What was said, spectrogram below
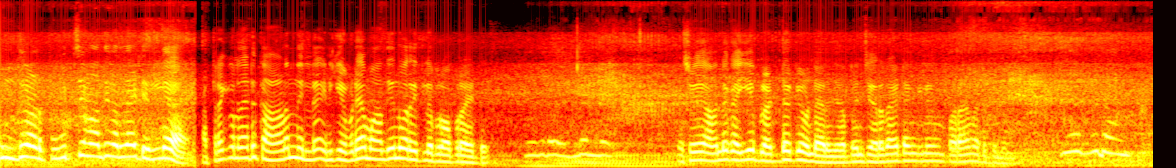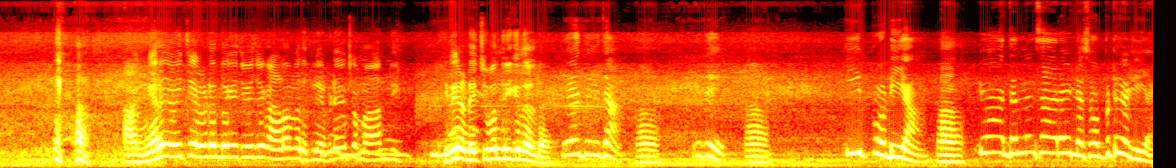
എന്തുവാണ്? പൂച്ച മാന്തി വലുതായിട്ട് ഇല്ല. അത്രയ്ക്ക് വലുതായിട്ട് കാണുന്നില്ല. എനിക്ക് എവിടെയാ മാന്തി എന്ന് പറയത്തില്ല പ്രോപ്പറായിട്ട് പക്ഷേ അവന്റെ കയ്യിൽ ബ്ലഡ് ഒക്കെ ഉണ്ടായിരുന്നു. അപ്പൊ ചെറുതായിട്ടെങ്കിലും പറയാൻ പറ്റത്തില്ല. അങ്ങനെ ചോദിച്ചാൽ എവിടെ എന്തൊക്കെ ചോദിച്ചാൽ കാണാൻ പറ്റത്തില്ല. എവിടെയൊക്കെ മാന്തി. ഇത് കണ്ടേ ഇതാ ഈ പൊടിയാ? അയ്യോ അതൊന്നും സാരമില്ല. സോപ്പിട്ട് കഴിയാ.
